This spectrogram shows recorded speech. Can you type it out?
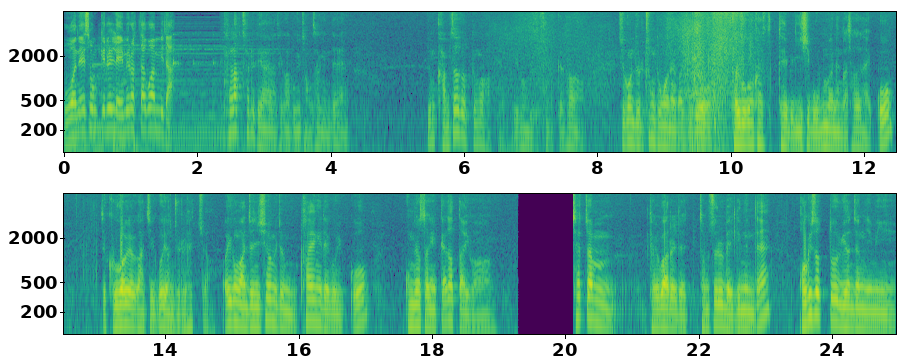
고원의 손길을 내밀었다고 합니다. 탈락 처리돼야 제가 보기엔 정상인데 좀 감싸줬던 것 같아요. 이범규 교수님께서 직원들을 총동원해가지고 결국은 카세트 테이블 25분 만인가 찾아냈고 이제 그걸 가지고 연주를 했죠. 어, 이건 완전히 시험이 좀 파행이 되고 있고 공정성이 깨졌다 이건. 채점 결과를 이제 점수를 매기는데 거기서 또 위원장님이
